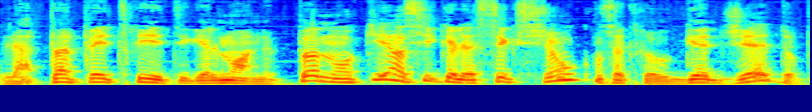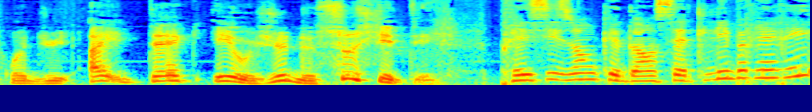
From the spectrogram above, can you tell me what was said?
la papeterie est également à ne pas manquer, ainsi que la section consacrée aux gadgets, aux produits high-tech et aux jeux de société. Précisons que dans cette librairie,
